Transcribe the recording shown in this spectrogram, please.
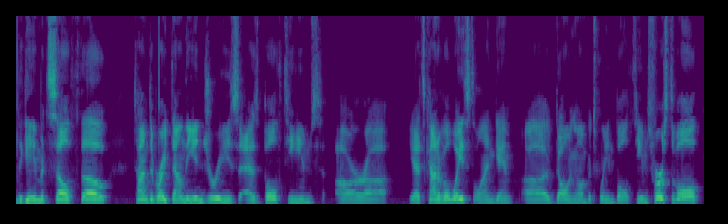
the game itself, though, time to break down the injuries as both teams are. Uh, yeah, it's kind of a wasteland game uh, going on between both teams. First of all,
